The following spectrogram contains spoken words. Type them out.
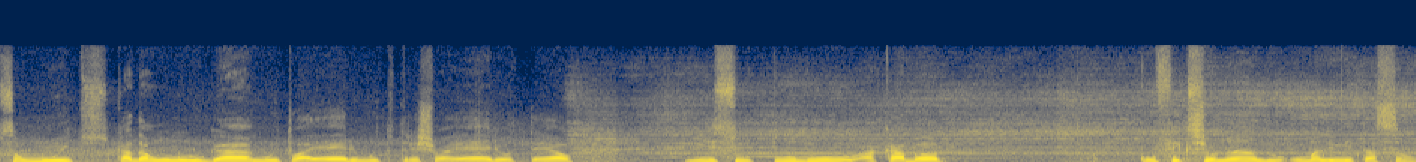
são muitos, cada um no lugar, muito aéreo, muito trecho aéreo, hotel. E isso tudo acaba confeccionando uma limitação,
